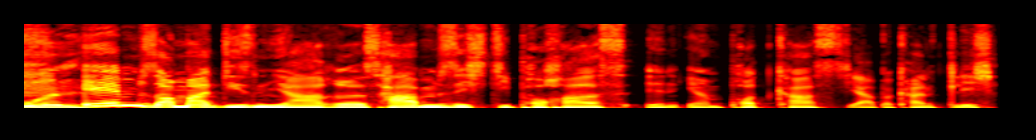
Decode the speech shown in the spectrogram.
Ui. Im Sommer diesen Jahres haben sich die Pochers in ihrem Podcast ja bekanntlich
